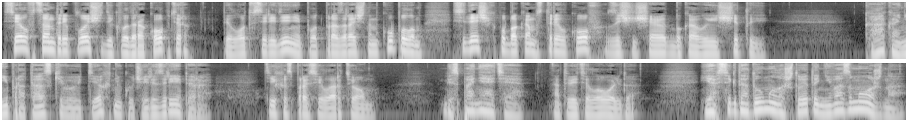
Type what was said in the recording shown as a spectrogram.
Сел в центре площади квадрокоптер, пилот в середине под прозрачным куполом, сидящих по бокам стрелков защищают боковые щиты. «Как они протаскивают технику через реперы?» — тихо спросил Артем. «Без понятия», — ответила Ольга. Я всегда думала, что это невозможно».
